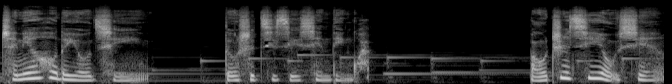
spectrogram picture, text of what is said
成年后的友情都是季节限定款，保质期有限，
